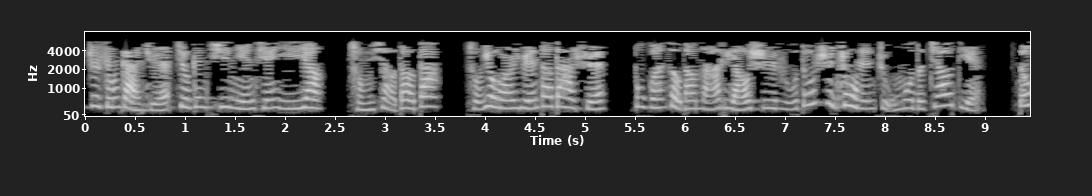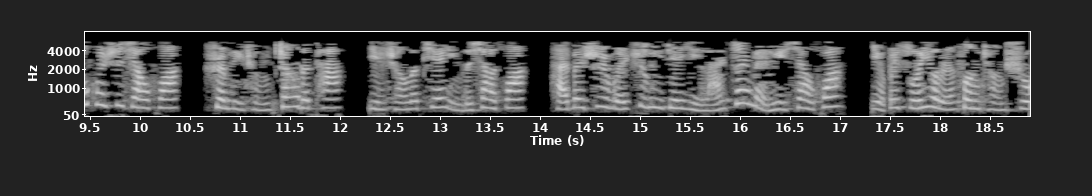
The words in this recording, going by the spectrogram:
这种感觉就跟七年前一样。从小到大，从幼儿园到大学，不管走到哪里，姚诗如都是众人瞩目的焦点，都会是校花。顺理成章的，她也成了天影的校花，还被视为是历届以来最美丽校花，也被所有人奉承说。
